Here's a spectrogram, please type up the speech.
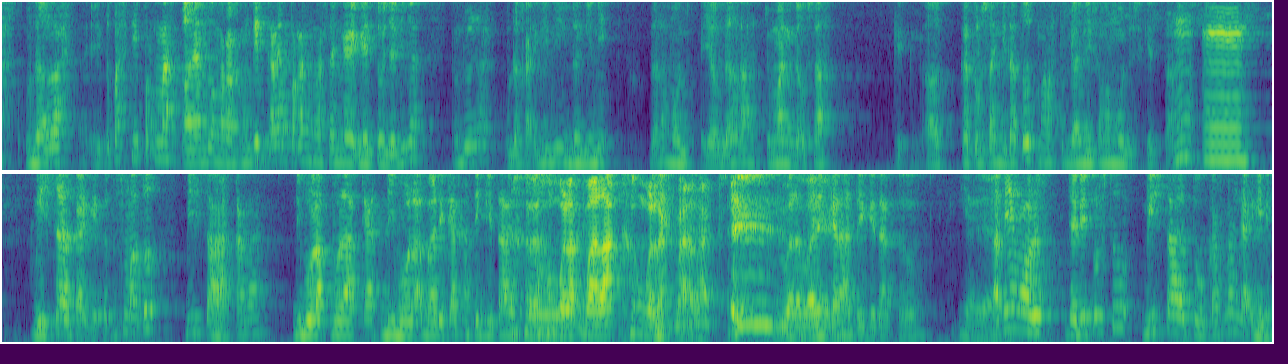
ah udahlah itu pasti pernah kalian tuh ngeras mungkin kalian pernah ngerasain kayak gitu. Jadinya ya udahlah udah kayak gini udah gini. Udahlah mau ya udahlah cuman nggak usah. Eh, ketulusan kita tuh malah terganti sama modus kita. Mm-mm. bisa kayak gitu. Terus semua tuh bisa karena dibolak-bolakan dibolak-balikan hati kita tuh. Bolak-balak bolak-balak. Dibolak-balikan hati kita tuh. Iya iya. Tapi yang harus jadi tulus tuh bisa itu karena nggak gini.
